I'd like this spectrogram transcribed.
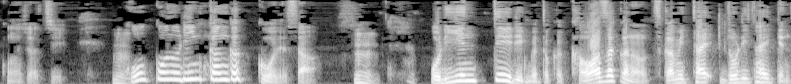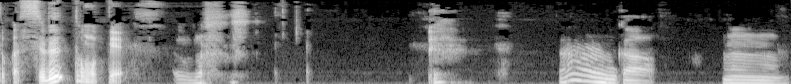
この人たち。うん。高校の林間学校でさ、うん。オリエンテーリングとか川魚のつかみたい、取り体験とかする？と思って。う んなんか、うーん。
